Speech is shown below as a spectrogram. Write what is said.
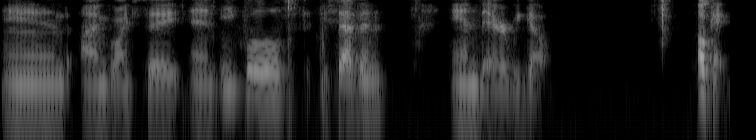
And I'm going to say n equals 57. And there we go. Okay.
